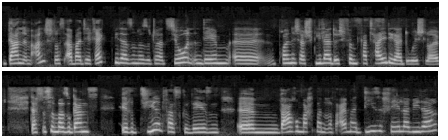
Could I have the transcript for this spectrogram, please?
dann im Anschluss aber direkt wieder so eine Situation, in dem äh, ein polnischer Spieler durch fünf Verteidiger durchläuft. Das ist immer so ganz irritierend fast gewesen. Ähm, warum macht man auf einmal diese Fehler wieder,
